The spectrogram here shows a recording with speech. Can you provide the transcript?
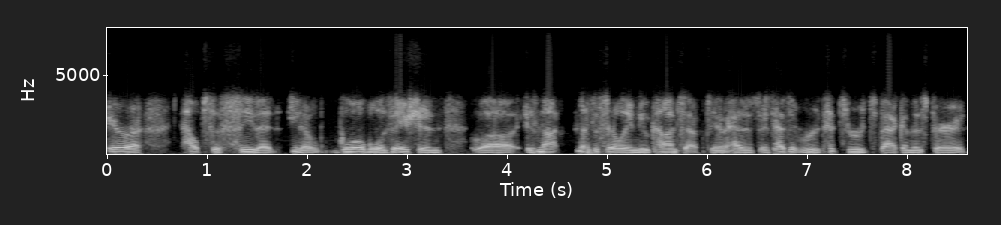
era helps us see that you know globalization uh, is not necessarily a new concept. You know, it has it has it its roots back in this period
